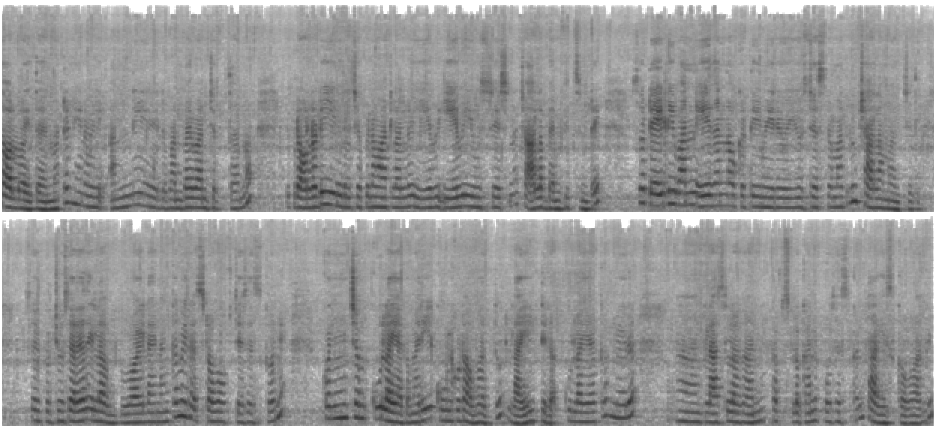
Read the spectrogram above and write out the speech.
సాల్వ్ అవుతాయి అన్నమాట నేను అన్నీ వన్ బై వన్ చెప్తాను. ఇప్పుడు ఆల్రెడీ ఇందులో చెప్పిన వాటిలలో ఏవి ఏవి యూజ్ చేసినా చాలా బెనిఫిట్స్ ఉంటాయి. సో డైలీ వన్ ఏదన్నా ఒకటి మీరు యూజ్ చేస్తే మాత్రం చాలా మంచిది. సో ఇప్పుడు చూసారు కదా! ఇలా బాయిల్ అయినాక మీరు స్టవ్ ఆఫ్ చేసేసుకొని కొంచెం కూల్ అయ్యాక మరీ కూల్ కూడా అవ్వద్దు. లైట్‌గా కూల్ అయ్యాక మీరు గ్లాస్‌లో కానీ కప్స్‌లో కానీ పోసేసుకొని తాగేసుకోవాలి.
